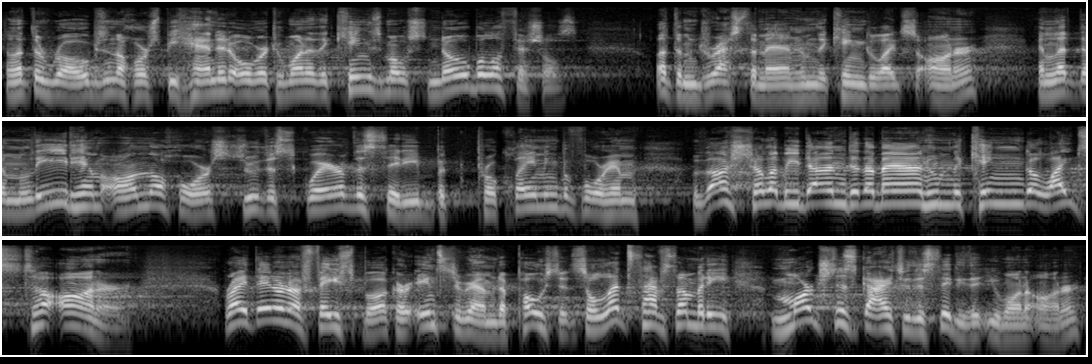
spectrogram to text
And let the robes and the horse be handed over to one of the king's most noble officials. Let them dress the man whom the king delights to honor, and let them lead him on the horse through the square of the city, proclaiming before him, Thus shall it be done to the man whom the king delights to honor right? They don't have Facebook or Instagram to post it. So let's have somebody march this guy through the city that you want to honor.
